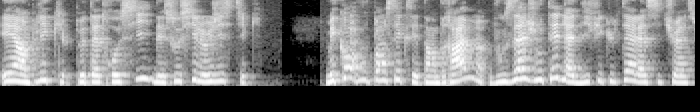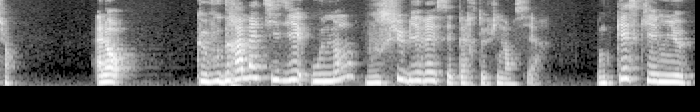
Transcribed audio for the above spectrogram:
et implique peut-être aussi des soucis logistiques. Mais quand vous pensez que c'est un drame, vous ajoutez de la difficulté à la situation. Alors, que vous dramatisiez ou non, vous subirez ces pertes financières. Donc qu'est-ce qui est mieux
